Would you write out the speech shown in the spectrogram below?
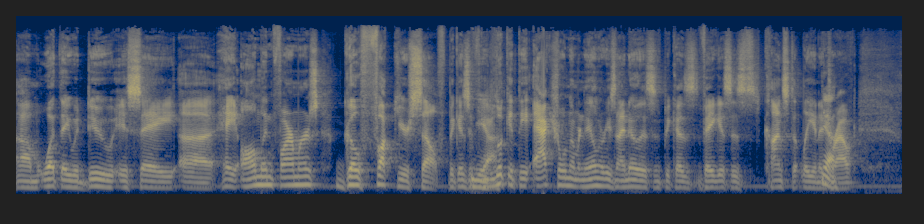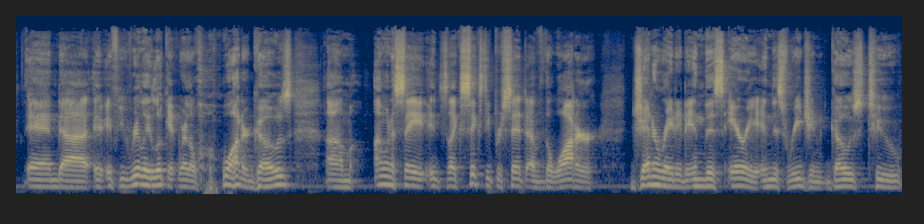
Um, what they would do is say, uh, "Hey, almond farmers, go fuck yourself." Because if Yeah. you look at the actual number, and the only reason I know this is because Vegas is constantly in a Yeah. drought. And uh, if you really look at where the water goes, um, I want to say it's like 60% of the water generated in this area, in this region, goes to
